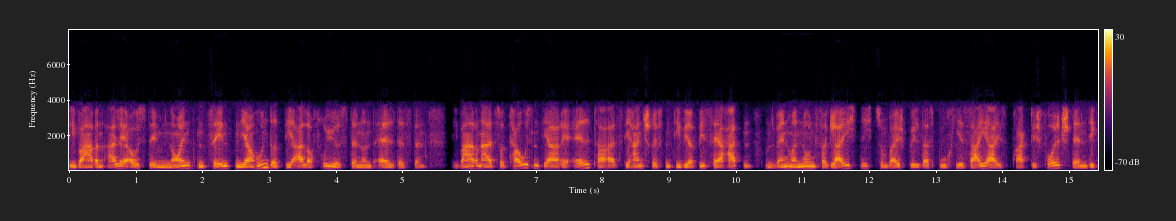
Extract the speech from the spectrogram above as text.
die waren alle aus dem 9., 10. Jahrhundert, die allerfrühesten und ältesten. Die waren also tausend Jahre älter als die Handschriften, die wir bisher hatten. Und wenn man nun vergleicht, nicht zum Beispiel das Buch Jesaja ist praktisch vollständig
